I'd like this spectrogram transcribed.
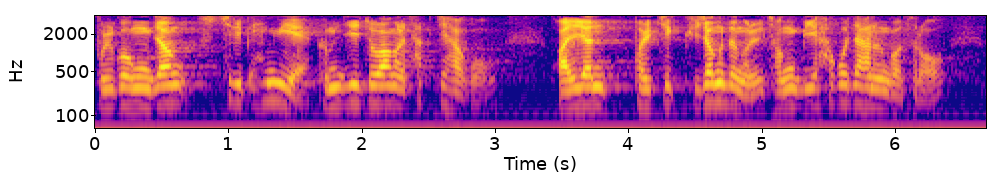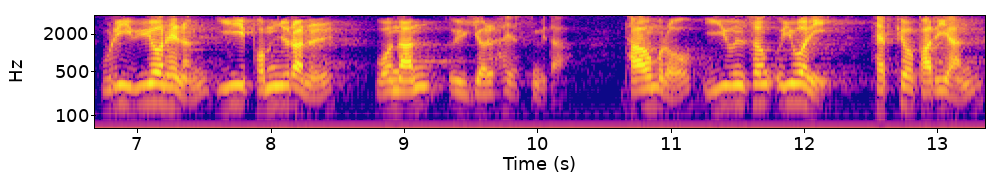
불공정 수출입 행위의 금지 조항을 삭제하고 관련 벌칙 규정 등을 정비하고자 하는 것으로 우리 위원회는 이 법률안을 원안 의결하였습니다. 다음으로 이윤성 의원이 대표 발의한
